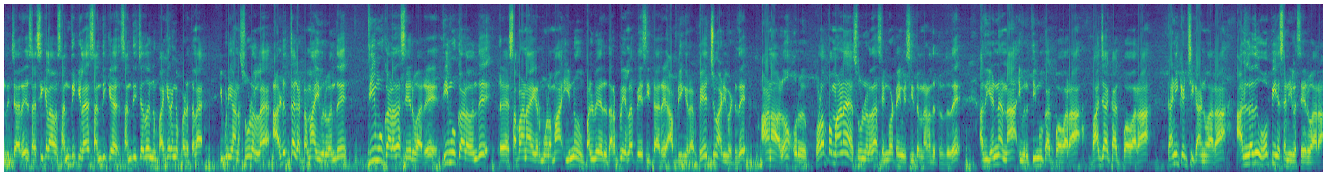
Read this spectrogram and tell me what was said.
சந்திச்சாரு சசிகலாவை சந்திக்கல. சந்திக்க சந்தித்ததும் இன்னும் பகிரங்கப்படுத்தலை. இப்படியான சூழல்ல அடுத்த கட்டமாக இவர் வந்து திமுகவில் தான் சேருவார். திமுகவில் வந்து சபாநாயகர் மூலமாக இன்னும் பல்வேறு தரப்புலையெல்லாம் எல்லாம் பேசிட்டாரு அப்படிங்கிற பேச்சும் அடிபட்டுது. ஆனாலும் ஒரு குழப்பமான சூழ்நிலை தான் செங்கோட்டையின் விஷயத்தில் நடந்துட்டு இருந்தது. அது என்னென்னா இவர் திமுகவுக்கு போவாரா? பாஜகவுக்கு போவாரா? தனி கட்சி காணுவாரா? அல்லது ஓபிஎஸ் அணியில் சேருவாரா?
